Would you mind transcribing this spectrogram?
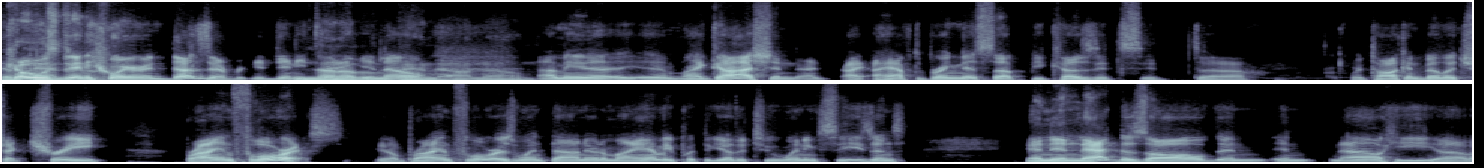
have goes anywhere and does every anything. None of them you know, out. No, I mean, uh, uh, my gosh, and I, I have to bring this up because it's it. Uh, we're talking Belichick tree. Brian Flores, you know, Brian Flores went down there to Miami, put together two winning seasons, and then that dissolved, and and now he uh,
